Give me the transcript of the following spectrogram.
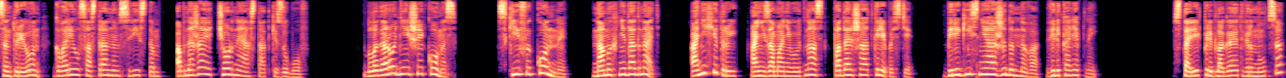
Центурион говорил со странным свистом, обнажая черные остатки зубов. «Благороднейший Комес! Скифы конны! Нам их не догнать! Они хитры, они заманивают нас подальше от крепости. Берегись неожиданного, великолепный!» Старик предлагает вернуться,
